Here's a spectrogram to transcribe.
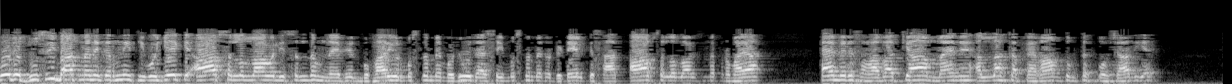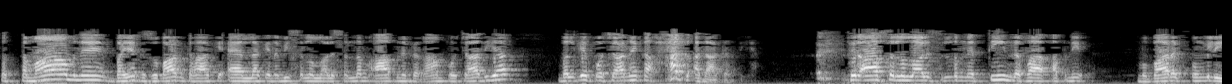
وہ جو دوسری بات میں نے کرنی تھی وہ یہ کہ آپ صلی اللہ علیہ وسلم نے پھر بخاری اور مسلم میں موجود ایسے ہی مسلم میں تو ڈیٹیل کے ساتھ آپ صلی اللہ علیہ وسلم نے فرمایا، اے میرے صحابہ، کیا میں نے اللہ کا پیغام تم تک پہنچا دیا تو تمام نے بیک زبان کہا کہ اے اللہ کے نبی صلی اللہ علیہ وسلم، آپ نے پیغام پہنچا دیا، بلکہ پہنچانے کا حق ادا کر دیا۔ پھر آپ صلی اللہ علیہ وسلم نے تین دفعہ اپنی مبارک انگلی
